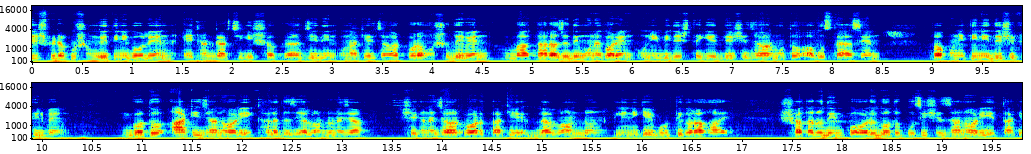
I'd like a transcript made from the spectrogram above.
দেশ ফেরা প্রসঙ্গে তিনি বলেন, এখানকার চিকিৎসকরা যেদিন ওনাকে যাওয়ার পরামর্শ দেবেন বা তারা যদি মনে করেন উনি বিদেশ থেকে দেশে যাওয়ার মতো অবস্থায় আছেন, তখনই তিনি দেশে ফিরবেন। গত আটই জানুয়ারি খালেদা জিয়া লন্ডনে যান। সেখানে যাওয়ার পর তাকে দ্য লন্ডন ক্লিনিকে ভর্তি করা হয়। সতেরো দিন পর গত পঁচিশে জানুয়ারি তাকে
